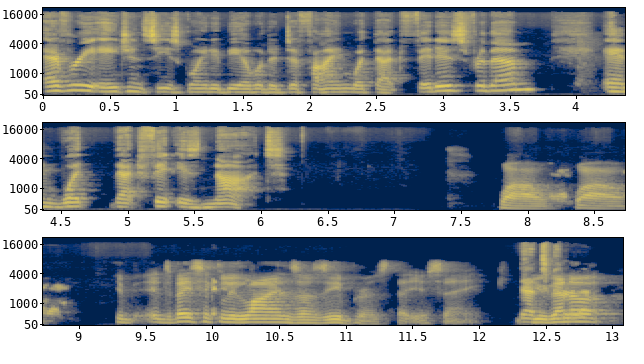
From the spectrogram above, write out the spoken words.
every agency is going to be able to define what that fit is for them and what that fit is not. Wow, wow. It's basically lions and zebras that you're saying. That's you're gonna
